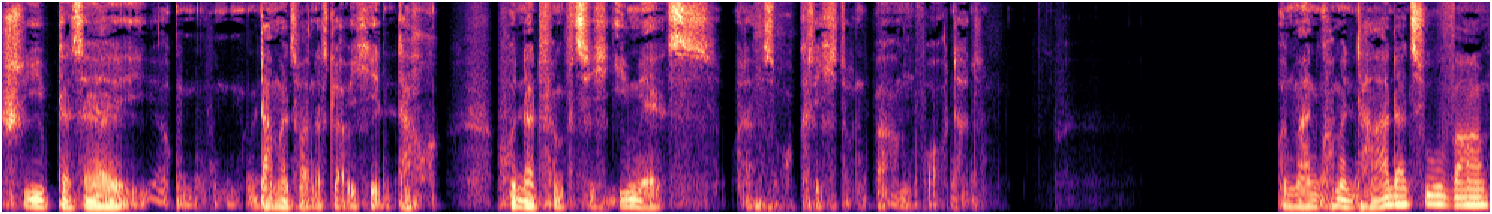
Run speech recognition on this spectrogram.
schrieb, dass er, damals waren das glaube ich jeden Tag 150 E-Mails oder so kriegt und beantwortet. Und mein Kommentar dazu war,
